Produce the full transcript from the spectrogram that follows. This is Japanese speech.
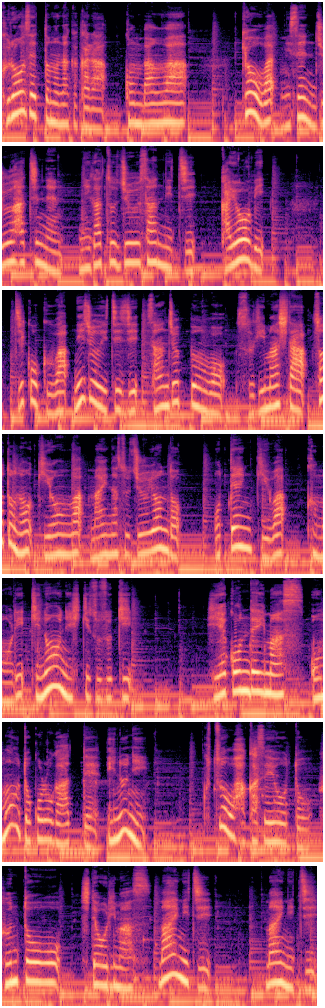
クローゼットの中からこんばんは。今日は2018年2月13日火曜日。時刻は21時30分を過ぎました。外の気温はマイナス14度。お天気は曇り。昨日に引き続き冷え込んでいます。思うところがあって犬に靴を履かせようと奮闘をしております。毎日毎日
